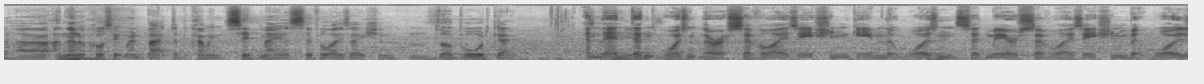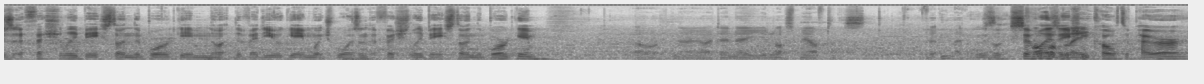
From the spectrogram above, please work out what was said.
Uh, and then, of course, it went back to becoming Sid Meier's Civilization, the board game. And then didn't wasn't there a Civilization game that wasn't Sid Meier's Civilization, but was officially based on the board game, not the video game, which wasn't officially based on the board game? Oh no, I don't know. You lost me after this. But, It was like Civilization Probably. Call to Power,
